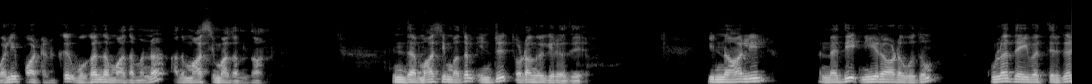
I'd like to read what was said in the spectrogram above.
வழிபாட்டிற்கு உகந்த மாதம்னா அது மாசி மாதம்தான். இந்த மாசி மாதம் இன்று தொடங்குகிறது. இந்நாளில் நதி நீராடுவதும் குலதெய்வத்திற்கு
